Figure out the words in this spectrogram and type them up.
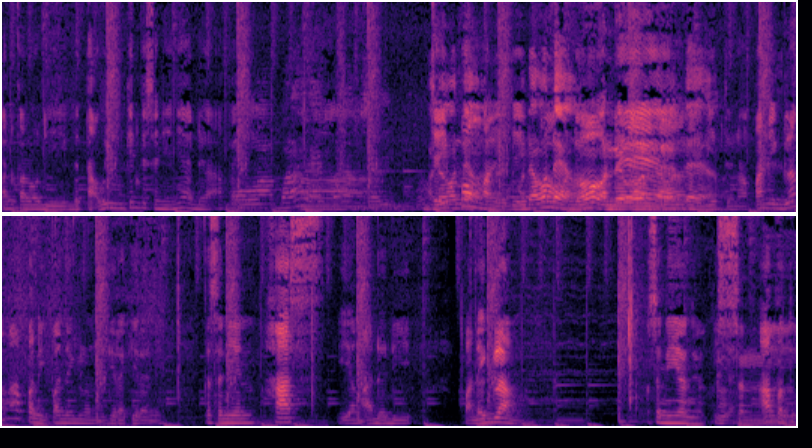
Kan kalau di Betawi mungkin keseniannya ada apa ya? Eh, Jaipong kali ya Jaipong. Ondel-ondel. Oh, ondel-ondel. ondel-ondel gitu. Nah Pandeglang apa nih Pandeglang kira-kira nih? Kesenian khas yang ada di Pandeglang kesenian ya? Iya. Senian apa tuh?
